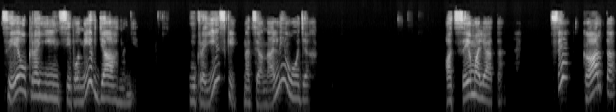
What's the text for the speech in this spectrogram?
Це українці, вони вдягнені в український національний одяг. А це малята, це карта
